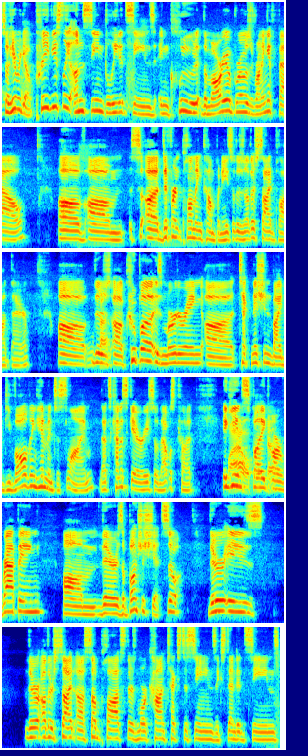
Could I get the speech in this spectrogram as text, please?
So here we go. Previously unseen deleted scenes include the Mario Bros. running afoul of um, a different plumbing company. So there's another side plot there. Uh, there's uh, Koopa is murdering a technician by devolving him into slime. That's kind of scary. So that was cut. Iggy Wow, and Spike okay. are rapping. Um, there's a bunch of shit. So there is there are other side uh, subplots. There's more context to scenes, extended scenes,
